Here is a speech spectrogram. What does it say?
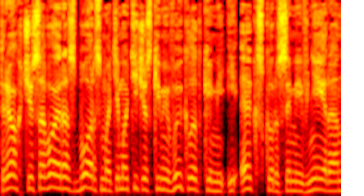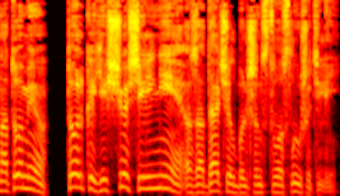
Трехчасовой разбор с математическими выкладками и экскурсами в нейроанатомию только еще сильнее озадачил большинство слушателей.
